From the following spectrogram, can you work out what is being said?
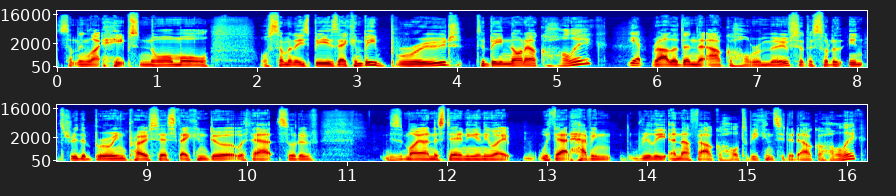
something like Heaps Normal or some of these beers, they can be brewed to be non-alcoholic Yep. rather than the alcohol removed. So they're sort of in through the brewing process, they can do it without sort of this is my understanding anyway, without having really enough alcohol to be considered alcoholic.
